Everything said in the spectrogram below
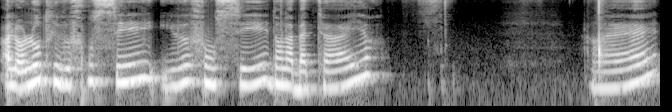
Alors, l'autre, il veut foncer, il veut foncer dans la bataille. Ouais.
